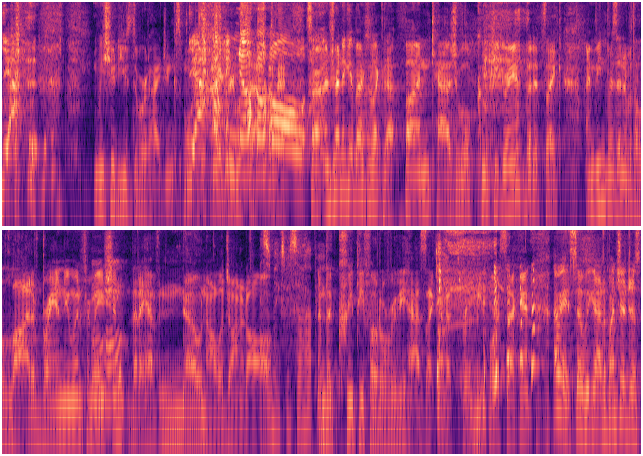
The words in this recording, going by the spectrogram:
Yeah, we should use the word hijinks more. Yeah, I agree I with that. know. Okay. Sorry, I'm trying to get back to like that fun, casual, kooky grant, but it's like I'm being presented with a lot of brand new information that I have no knowledge on at all. Mm-hmm. This makes me so happy. And the creepy photo really has like kind of threw me for a second. Okay, so we got a bunch of just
